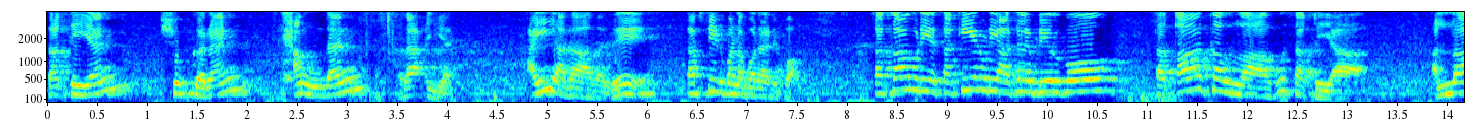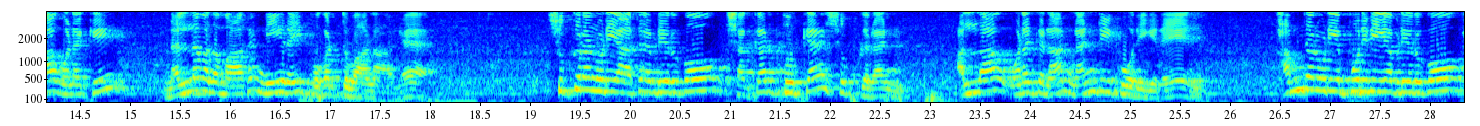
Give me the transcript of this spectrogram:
சத்தியன் சுக்கரன் ஹம்தன் ரயன். ஐ அதாவது தப்சீர் பண்ண போறார் இப்போ. சக்காவுடைய சக்கியனுடைய அசல் எப்படி இருக்கும்? சகாக்கல்லாஹு சக்கியா. அல்லாஹ் உனக்கு நல்ல விதமாக நீரை புகட்டுவானாக. சுக்கரனுடைய அசல் எப்படி இருக்கும்? சக்கர் துக்க சுக்கரன். அல்லாஹ் உனக்கு நான் நன்றி கூறுகிறேன். ஹம்தனுடைய பூர்வீகம் எப்படி இருக்கும்?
